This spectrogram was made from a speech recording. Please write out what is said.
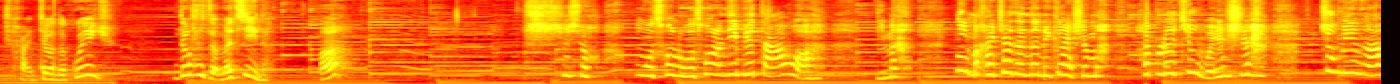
阐教的规矩，你都是怎么记的啊？师兄，我错了，我错了，你别打我！你们，你们还站在那里干什么？还不来救为师？救命啊！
